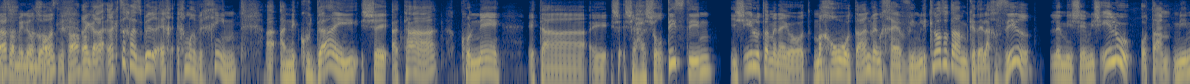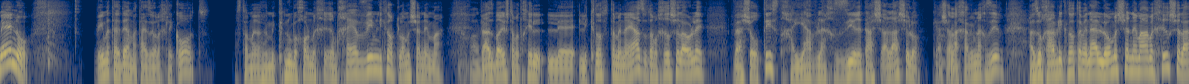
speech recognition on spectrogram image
11 מיליון דולר, נכון? סליחה. רגע, רק- צריך להסביר איך, איך מרוויחים. הנקודה היא שאתה קונה את ה... ש- שהשורטיסטים השאילו את המניות, מכרו אותן והם חייבים לקנות אותן כדי להחזיר למי שהם השאילו אותם ממנו. ואם אתה יודע מתי זה הולך לקרות, אז אתה אומר הם יקנו בכל מחיר, הם חייבים לקנות, לא משנה מה. נכון. ואז ברגע שאתה מתחיל לקנות את המניה הזאת, המחיר שלה עולה. והשורטיסט חייב להחזיר את ההשאלה שלו, כי השאלה חייבים להחזיר. אז הוא חייב לקנות את המניה, לא משנה מה המחיר שלה.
